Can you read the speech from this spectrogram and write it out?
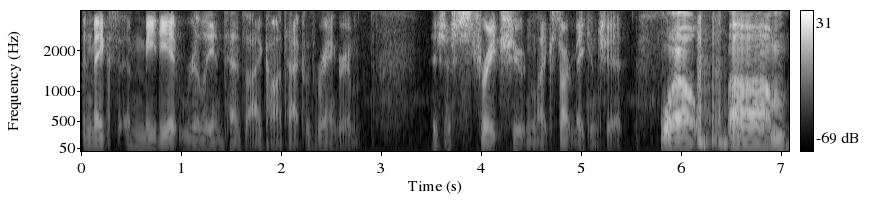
It makes immediate, really intense eye contact with Rangrim. It's just straight shooting, like start making shit. Well, um,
